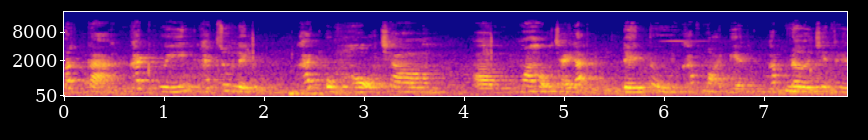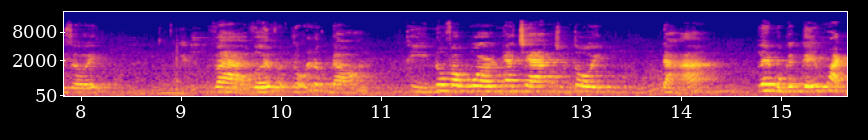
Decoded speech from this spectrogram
tất cả khách quý, khách du lịch, khách ủng hộ cho uh, Hoa hậu trái đất đến từ khắp mọi miền, khắp nơi trên thế giới. Và với một nỗ lực đó thì Nova World Nha Trang chúng tôi đã lên một cái kế hoạch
